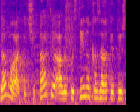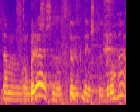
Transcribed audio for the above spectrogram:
давати читати, але постійно казати, ти ж там обережно з тою книжкою, дорога.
